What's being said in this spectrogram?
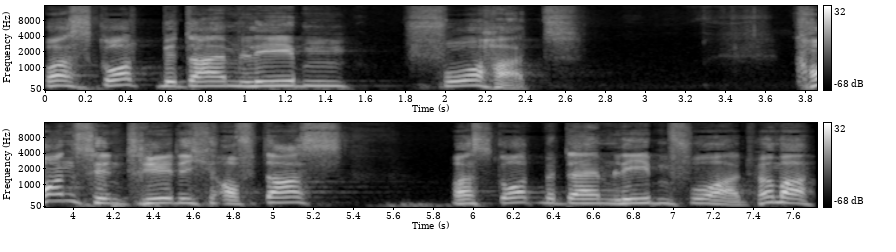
was Gott mit deinem Leben vorhat. Konzentriere dich auf das, was Gott mit deinem Leben vorhat. Hör mal,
